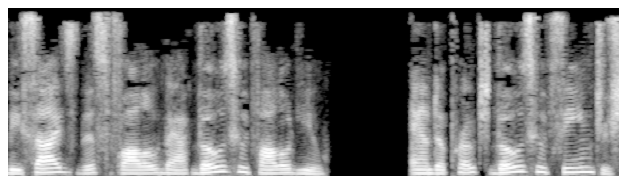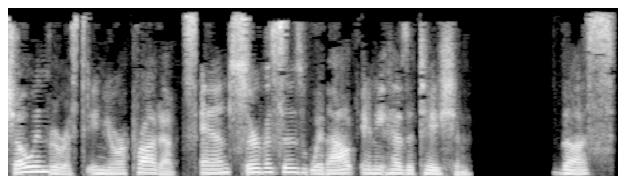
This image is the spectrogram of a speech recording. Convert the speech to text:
Besides this follow back those who followed you. And approach those who seem to show interest in your products and services without any hesitation. Thus,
